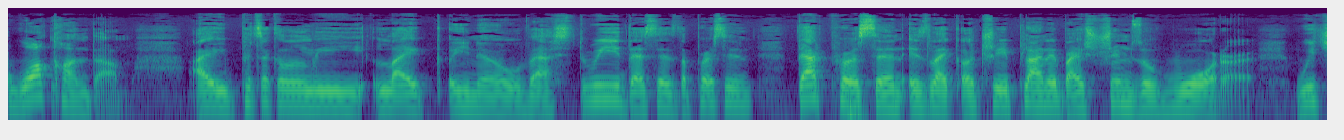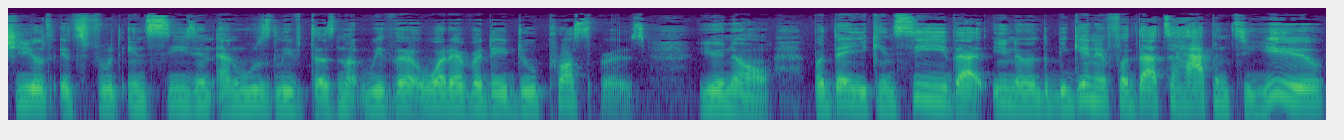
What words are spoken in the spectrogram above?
walk on them. I particularly like, you know, verse 3 that says the person, that person is like a tree planted by streams of water, which yields its fruit in season and whose leaf does not wither. Whatever they do prospers, you know. But then you can see that, you know, in the beginning, for that to happen to you,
